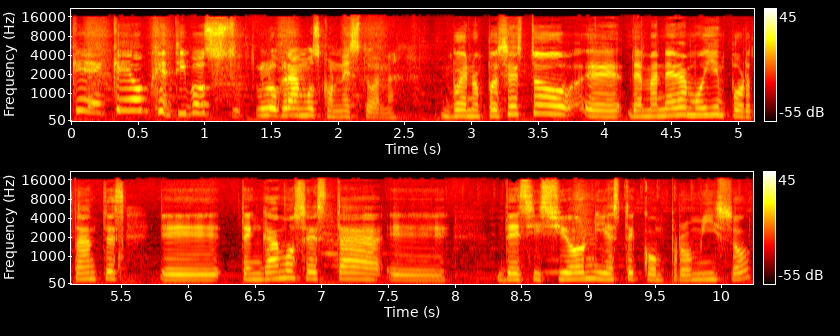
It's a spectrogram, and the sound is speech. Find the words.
¿Qué, ¿Qué objetivos logramos con esto, Ana? Bueno, pues esto eh, de manera muy importante eh, tengamos esta eh, decisión y este compromiso,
